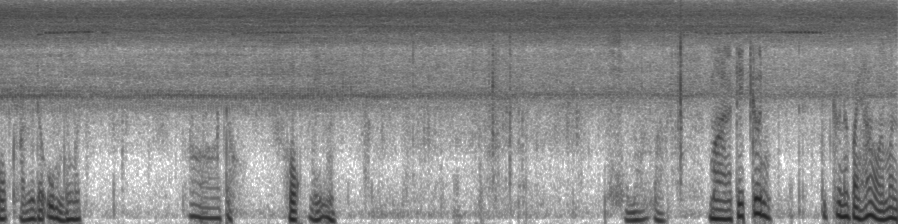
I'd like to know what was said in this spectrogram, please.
หกแล้วมีแต่อุ้มทั้งหมดอ๋อตัวหกนี่เห็นไหมามาแล้วติดขึ้น ติดขึ้นแล้วไปห้าแล้วมัน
